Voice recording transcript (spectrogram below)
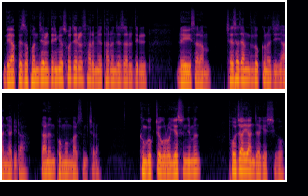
내 앞에서 번제를 드리며 소제를 사르며 다른 제사를 드릴 레위 사람 제사장들도 끊어지지 아니하리라 라는 본문 말씀처럼 궁극적으로 예수님은 보좌에 앉아 계시고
